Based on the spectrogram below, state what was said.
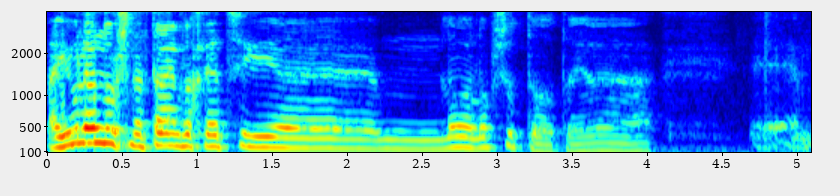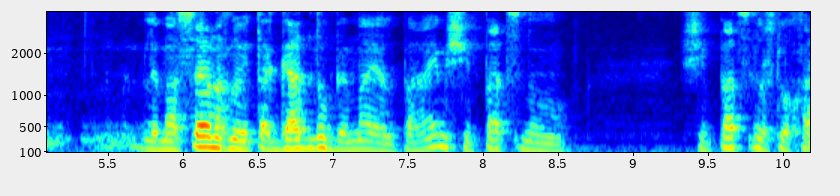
היו לנו שנתיים וחצי אה, לא, לא פשוטות, היה... אה, למעשה אנחנו התאגדנו במאי 2000, שיפצנו, שיפצנו שלוחה,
